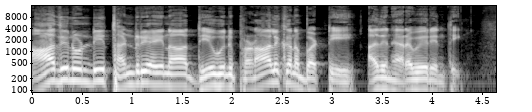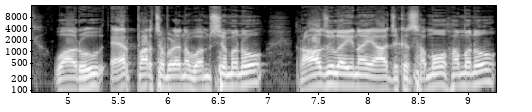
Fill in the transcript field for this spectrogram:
ఆది నుండి తండ్రి అయిన దేవుని ప్రణాళికను బట్టి అది నెరవేరింది. వారు ఏర్పరచబడిన వంశమును రాజులైన యాజక సమూహమును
